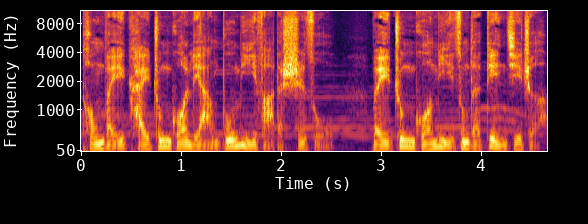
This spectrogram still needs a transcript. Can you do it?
同为开中国两部秘法的始祖。为中国密宗的奠基者。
